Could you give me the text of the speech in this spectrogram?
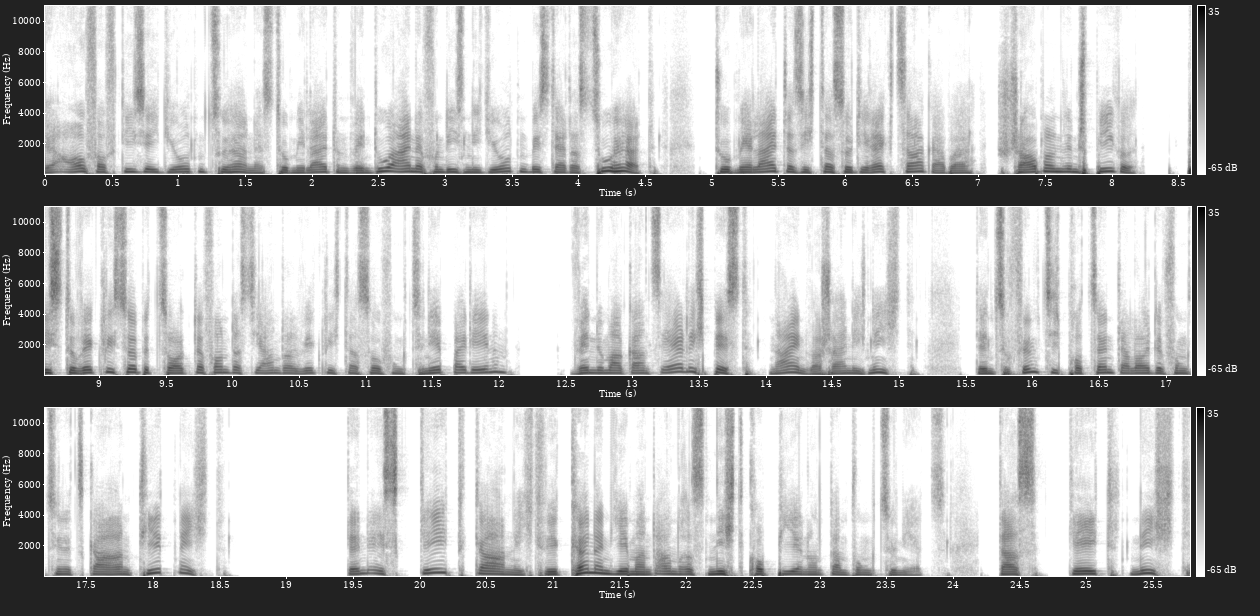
Hör auf, auf diese Idioten zu hören. Es tut mir leid. Und wenn du einer von diesen Idioten bist, der das zuhört, tut mir leid, dass ich das so direkt sage, aber schau mal in den Spiegel. Bist du wirklich so überzeugt davon, dass die anderen wirklich das so funktioniert bei denen? Wenn du mal ganz ehrlich bist, nein, wahrscheinlich nicht. Denn zu 50 Prozent der Leute funktioniert es garantiert nicht. Denn es geht gar nicht. Wir können jemand anderes nicht kopieren und dann funktioniert es. Das geht nicht,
